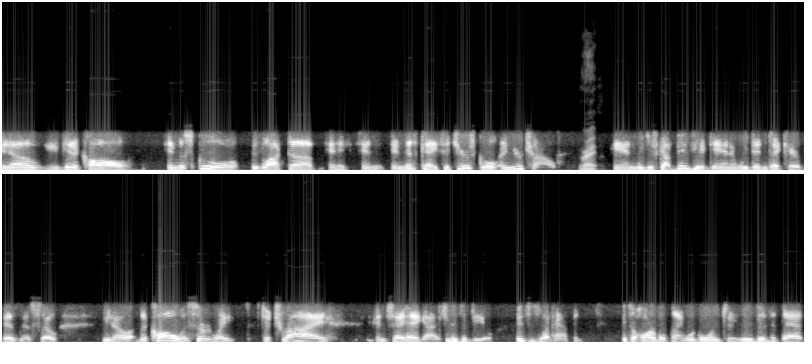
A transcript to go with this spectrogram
you know, you get a call, and the school is locked up, and it, and in this case, it's your school and your child. Right. And we just got busy again, and we didn't take care of business. So, you know, the call was certainly to try and say, "Hey, guys, here's the deal. This is what happened." It's a horrible thing. We're going to revisit that,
